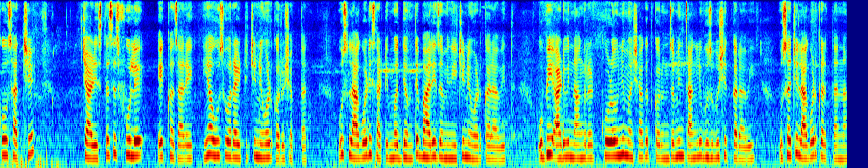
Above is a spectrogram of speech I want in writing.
को सातशे चाळीस तसेच फुले एक हजार एक ह्या ऊस व्हरायटीची निवड करू शकतात. ऊस लागवडीसाठी मध्यम ते भारी जमिनीची निवड करावीत. उभी आडवी नांगरट कोळवणी मशागत करून जमीन चांगली भुसभुशीत करावी. ऊसाची लागवड करताना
